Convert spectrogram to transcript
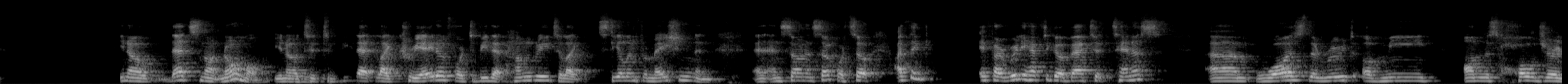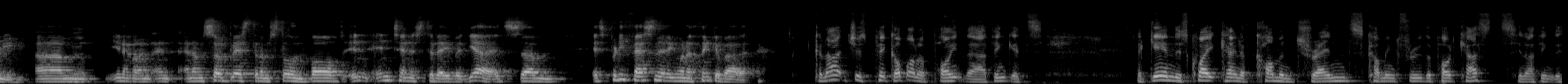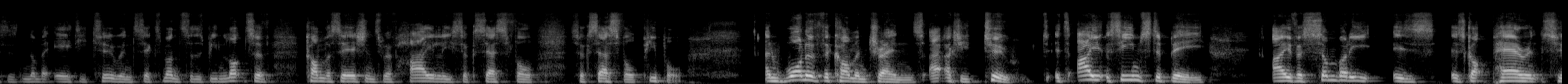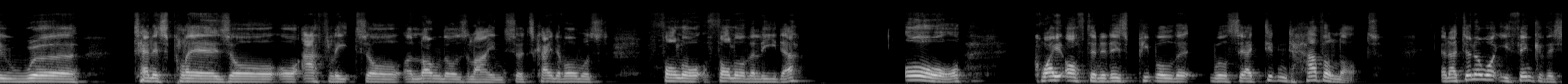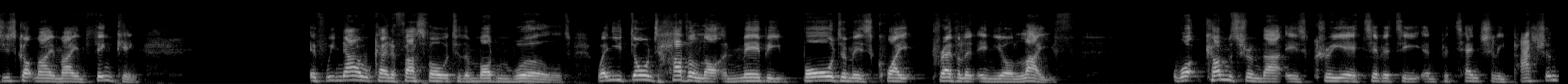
you know that's not normal you know mm-hmm. to, to be that like creative or to be that hungry to like steal information and, and and so on and so forth. So i think if i really have to go back to tennis um, was the root of me on this whole journey. Um, yeah. you know and, and and i'm so blessed that i'm still involved in in tennis today. But yeah it's um it's pretty fascinating when i think about it. Can i just pick up on a point there? I think it's again, there's quite kind of common trends coming through the podcasts. You know, I think this is number 82 in six months. So there's been lots of conversations with highly successful, successful people. And one of the common trends, actually two, it's I it seems to be either somebody is has got parents who were tennis players or or athletes or along those lines. So it's kind of almost follow follow the leader, or quite often it is people that will say, I didn't have a lot. And I don't know what you think of this. You just got my mind thinking. If we now kind of fast forward to the modern world, when you don't have a lot and maybe boredom is quite prevalent in your life, what comes from that is creativity and potentially passion.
